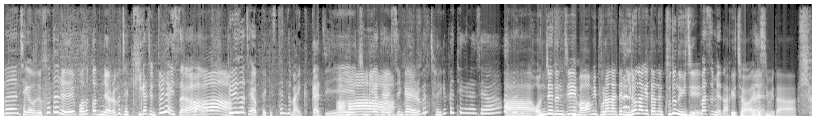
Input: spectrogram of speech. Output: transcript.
여러분. 제가 오늘 후드를 벗었거든요, 여러분. 제 귀가 지금 뚫려 있어요. 아하. 그리고 제 옆에 이렇게 스탠드 마이크까지 아하. 준비가 되어 있으니까 여러분 저에게 배팅을 하세요. 아, 언제든지 마음이 불안할 땐 일어나겠다는 굳은 의지. 맞습니다. 그렇죠. 알겠습니다. 네.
